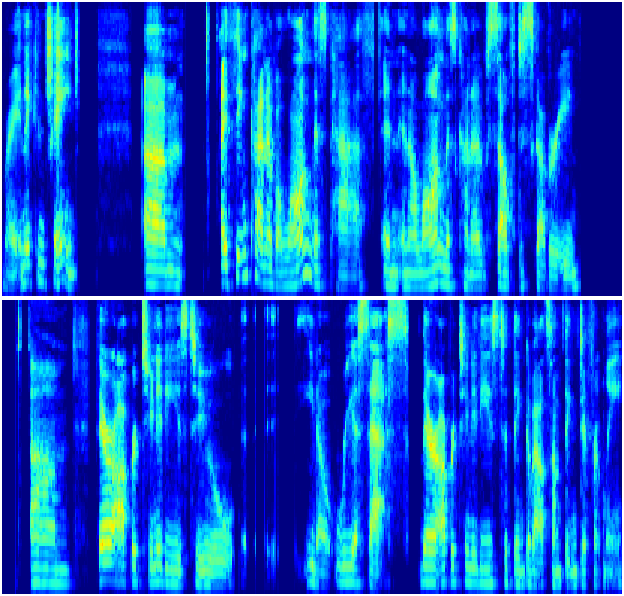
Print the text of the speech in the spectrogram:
right? And it can change. Um, I think kind of along this path and, and along this kind of self discovery, um, there are opportunities to you know reassess. There are opportunities to think about something differently.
